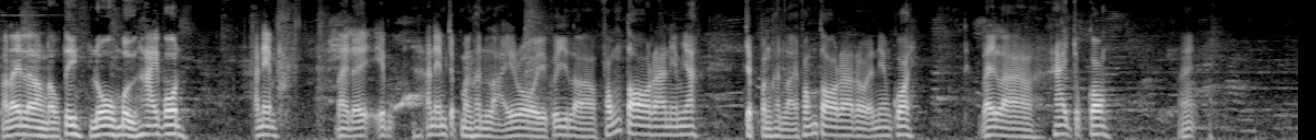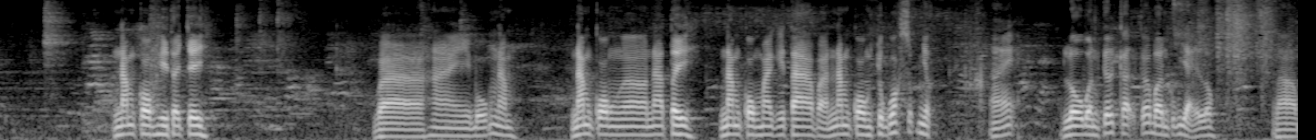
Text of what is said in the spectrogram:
Ở đây là lần đầu tiên, lô 12V anh em, này đây, em, anh em chụp màn hình lại rồi, coi như là phóng to ra anh em nha. Chụp màn hình lại, phóng to ra rồi anh em coi. Đây là hai chục con. Đấy. 5 con Hitachi và 2 4 5 5 con uh, Nati 5 con Makita và 5 con Trung Quốc xuất Nhật. Đấy. Lô bên cái, cái, cái bên cũng vậy luôn. Là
